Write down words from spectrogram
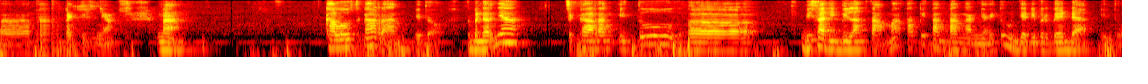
uh, perspektifnya. Nah, kalau sekarang gitu, sebenarnya sekarang itu uh, bisa dibilang sama tapi tantangannya itu menjadi berbeda gitu.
